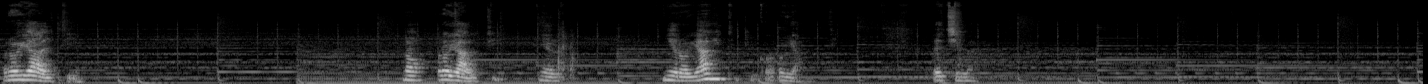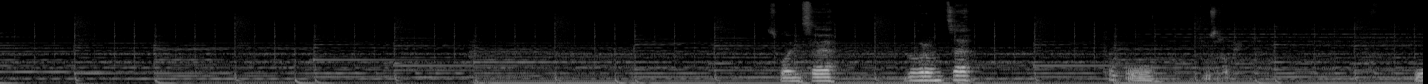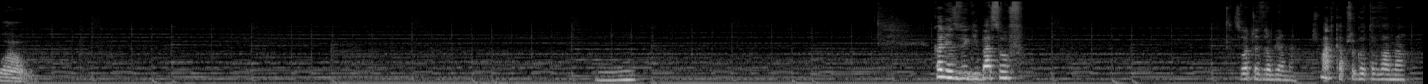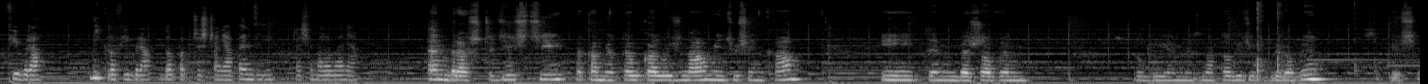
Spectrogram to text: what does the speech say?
Royalty. No, Royalty. Nie, nie Royalty, tylko Royalty. Lecimy. Słońce gorące. Uhu, tu zrobię. Wow. Mhm. Koniec wygibasów. Złocze zrobione. Szmatka przygotowana. Fibra. Mikrofibra do podczyszczania pędzli w czasie malowania. Embraż 30, taka miotełka luźna, mięciusieńka. I tym beżowym spróbujemy zmatowić u góry. Sypie się,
